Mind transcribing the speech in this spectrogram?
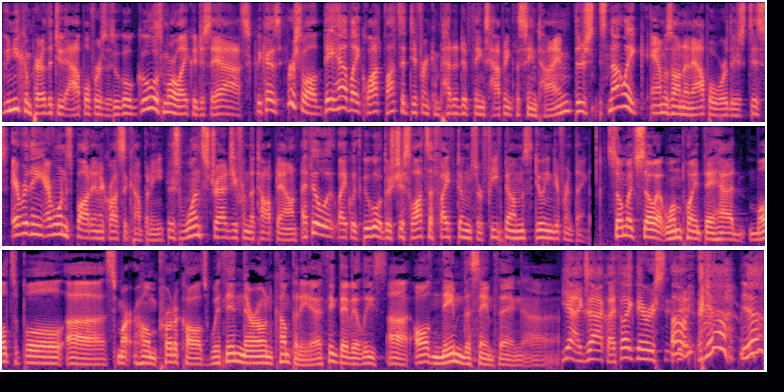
when you compare the two, Apple versus Google, Google's more likely to say ask because first of all, they have like lots, lots of different competitive things happening at the same time. There's, it's not like Amazon and Apple where there's just everything, everyone's bought in across the company. There's one strategy from the top down. I feel like with Google, there's just lots of fiefdoms or fiefdoms doing different things. So much so, at one point they had multiple uh, smart home protocols within their own company. I think they've at least uh, all named the same thing. Uh, Yeah, exactly. I feel like they were. Oh yeah, yeah.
